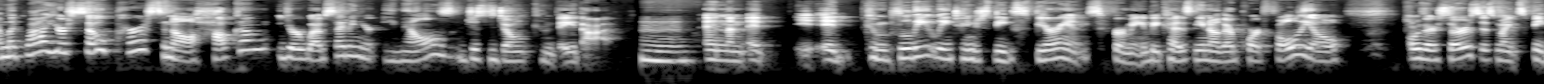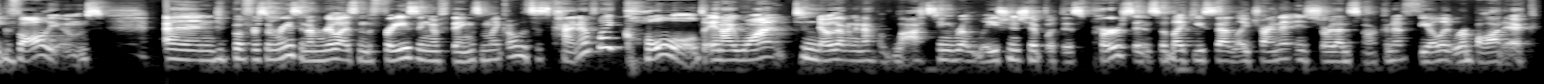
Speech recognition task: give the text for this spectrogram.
I'm like, wow, you're so personal. How come your website and your emails just don't convey that? Mm. And then it it completely changed the experience for me because you know their portfolio or their services might speak volumes and but for some reason i'm realizing the phrasing of things i'm like oh this is kind of like cold and i want to know that i'm going to have a lasting relationship with this person so like you said like trying to ensure that it's not going to feel like robotic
